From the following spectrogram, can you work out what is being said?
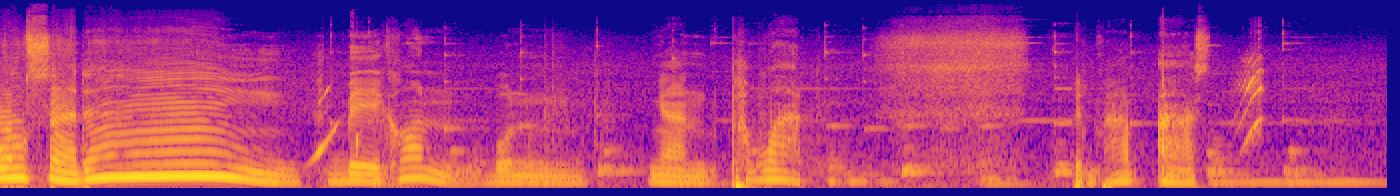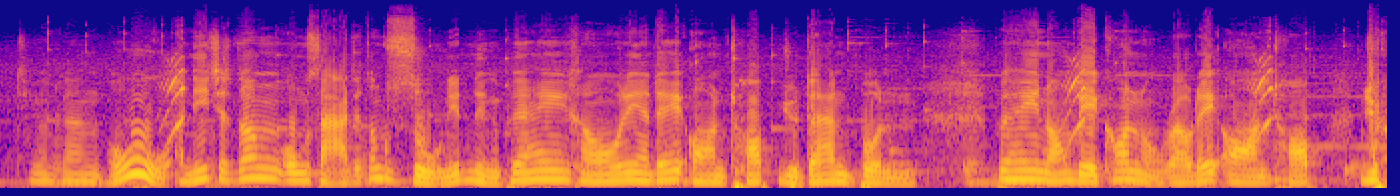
องศาได้ เบคอนบนงานภาพวาด เป็นภาพอาร์ตที่ค่อนข้างโอ้อันนี้จะต้ององศาจะต้องสูงนิดหนึ่งเพื่อให้เขาเนี่ยได้ออนท็อปอยู่ด้านบน เพื่อให้น้องเบคอนของเราได้ออนท็อปอยู่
